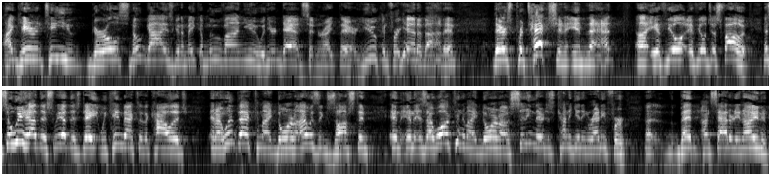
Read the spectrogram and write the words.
I guarantee you, girls, no guy's going to make a move on you with your dad sitting right there. You can forget about it. There's protection in that uh, if you'll if you'll just follow it. And so we had this we had this date. We came back to the college. And I went back to my dorm. I was exhausted. And, and as I walked into my dorm, I was sitting there just kind of getting ready for uh, bed on Saturday night and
